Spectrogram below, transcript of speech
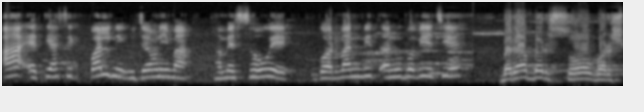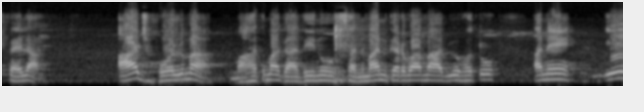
આ ઐતિહાસિક પલની ઉજવણીમાં અમે સૌએ ગૌરવાન્વિત અનુભવીએ છીએ. બરાબર સો વર્ષ પહેલાં આ જ હોલમાં મહાત્મા ગાંધીનું સન્માન કરવામાં આવ્યું હતું. અને એ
